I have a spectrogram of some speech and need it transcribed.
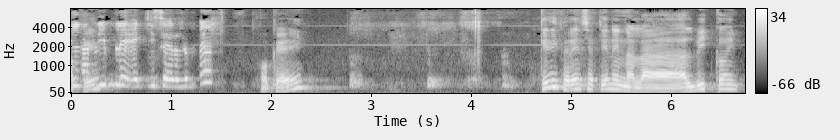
y la Ok. Ripple XRP. ¿Ok? ¿Qué diferencia tienen a la, al Bitcoin?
